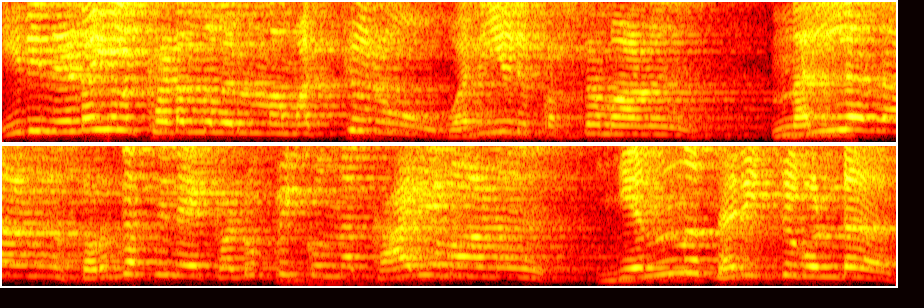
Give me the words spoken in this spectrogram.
ഇതിനിടയിൽ കടന്നു വരുന്ന മറ്റൊരു വലിയൊരു പ്രശ്നമാണ് നല്ലതാണ് സ്വർഗത്തിലേക്ക് അടുപ്പിക്കുന്ന കാര്യമാണ് എന്ന് ധരിച്ചുകൊണ്ട്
